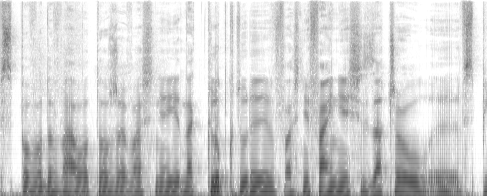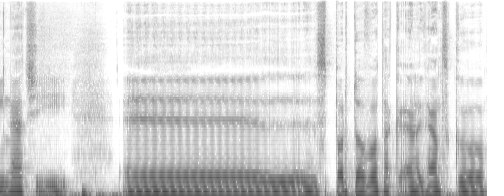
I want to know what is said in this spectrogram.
spowodowało to, że właśnie jednak klub, który właśnie fajnie się zaczął y, wspinać i sportowo tak elegancko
